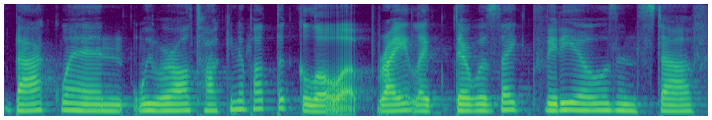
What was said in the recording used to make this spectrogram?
back when we were all talking about the glow up, right? Like, there was like videos and stuff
